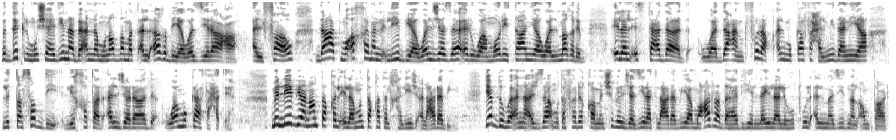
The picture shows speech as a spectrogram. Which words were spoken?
بالذكر مشاهدينا بأن منظمة الأغذية والزراعة الفاو دعت مؤخرا ليبيا والجزائر وموريتانيا والمغرب إلى الاستعداد ودعم فرق المكافحة الميدانية للتصدي لخطر الجراد ومكافحته. من ليبيا ننتقل إلى منطقة الخليج العربي. يبدو بأن أجزاء متفرقة من شبه الجزيرة العربية معرضة هذه الليلة لهطول المزيد من الأمطار.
